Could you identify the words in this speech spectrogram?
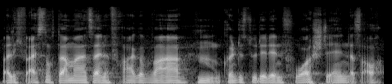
weil ich weiß noch damals, seine Frage war, hm, könntest du dir denn vorstellen, dass auch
